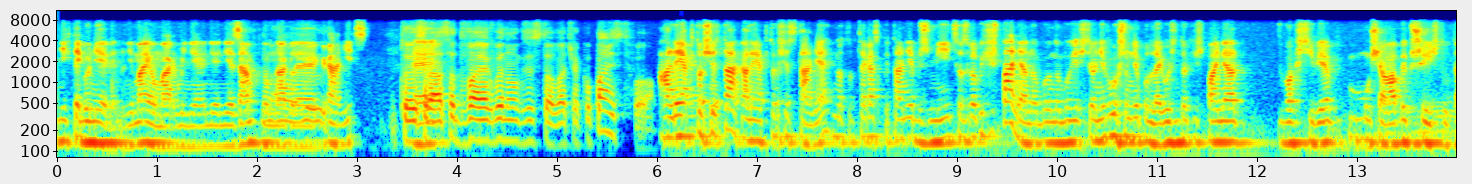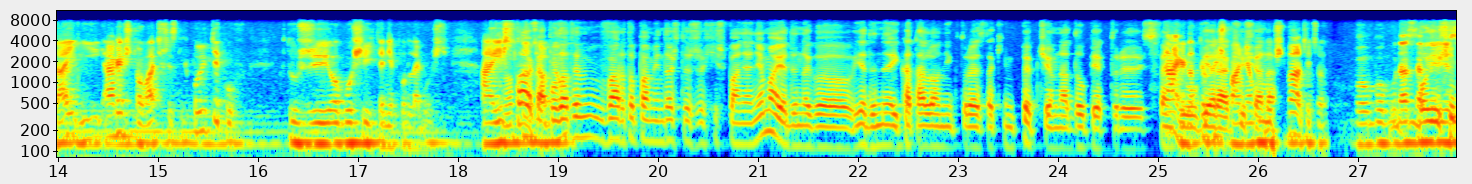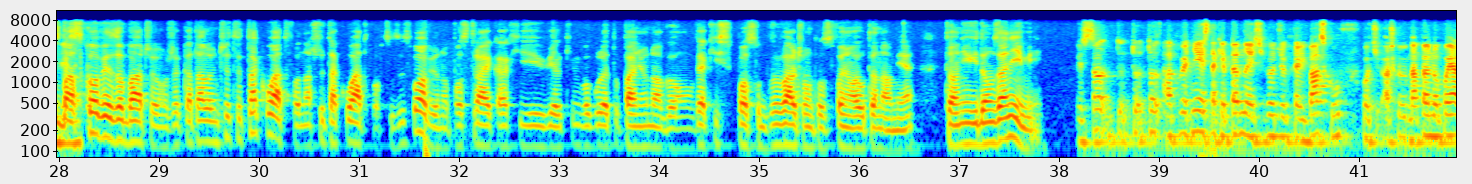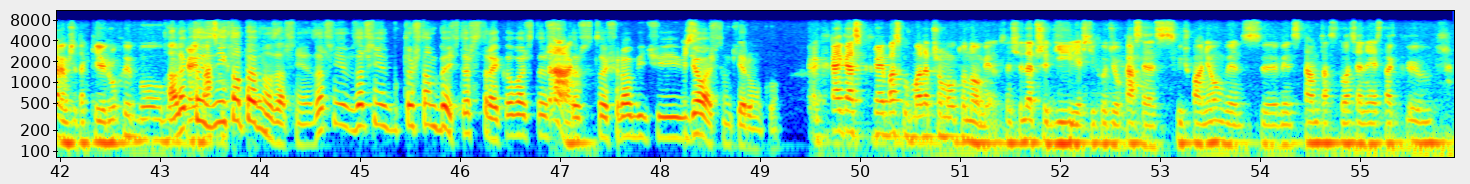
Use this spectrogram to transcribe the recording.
Nikt tego nie wie, no nie mają armii, nie, nie, nie zamkną no, nagle granic. To jest e, raz, a dwa, jak będą egzystować jako państwo. Ale jak to się tak, ale jak to się stanie, no to teraz pytanie brzmi, co zrobi Hiszpania? No bo, no bo jeśli oni ogłoszą niepodległość, no to Hiszpania właściwie musiałaby przyjść tutaj i aresztować wszystkich polityków, którzy ogłosili tę niepodległość. A jeśli no tak, zrobią... a poza tym warto pamiętać też, że Hiszpania nie ma jedynego, jedynej Katalonii, która jest takim pypciem na dupie, który swędzi tak, ubiera Hiszpania musi walczyć o bo, bo, bo jeśli jest, Baskowie zobaczą, że Katalończycy tak łatwo, znaczy tak łatwo w cudzysłowie, no po strajkach i wielkim w ogóle tupaniu nogą w jakiś sposób wywalczą tą swoją autonomię, to oni idą za nimi. Wiesz co, to, to, to, akurat nie jest takie pewne, jeśli chodzi o kraj Basków, choć aż na pewno pojawią się takie ruchy, bo... bo Ale ktoś Basków... z nich na pewno zacznie. zacznie. Zacznie ktoś tam być, też strajkować, też, tak. też coś robić i wiesz, działać w tym kierunku. Kraj, Basków ma lepszą autonomię, w sensie lepszy deal, jeśli chodzi o kasę z Hiszpanią, więc, więc tam ta sytuacja nie jest tak...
